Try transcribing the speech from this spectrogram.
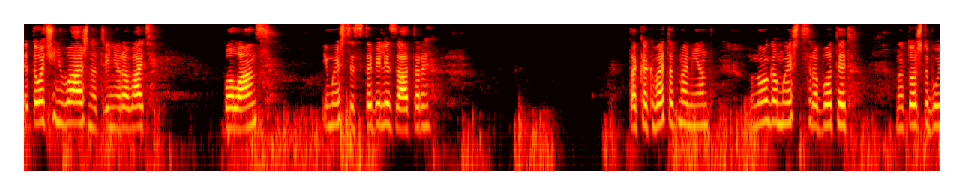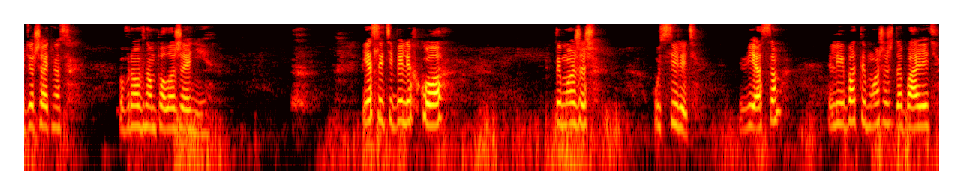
Это очень важно тренировать баланс и мышцы-стабилизаторы, так как в этот момент много мышц работает на то, чтобы удержать нас в ровном положении. Если тебе легко, ты можешь усилить весом, либо ты можешь добавить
